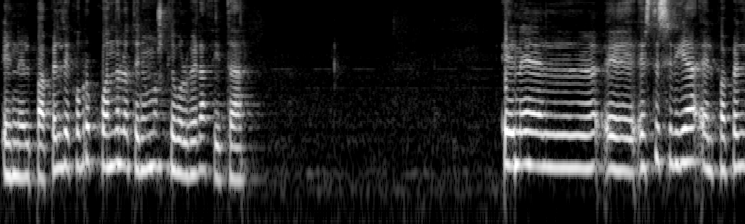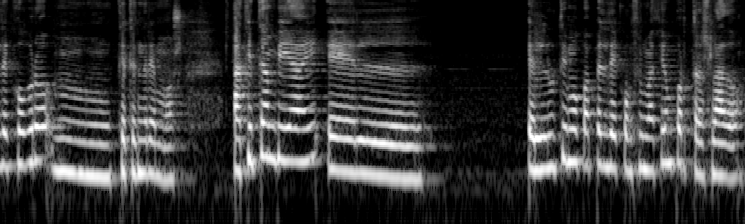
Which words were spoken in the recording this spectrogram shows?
en el papel de cobro cuando lo tenemos que volver a citar. En el, eh, este sería el papel de cobro mm, que tendremos. Aquí también hay el, último papel de confirmación por traslado.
